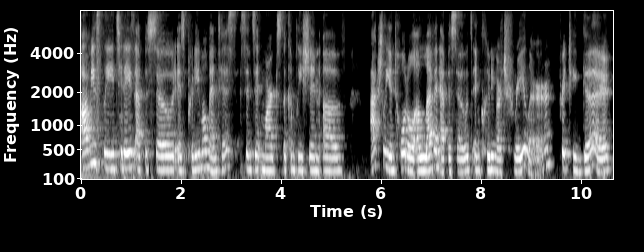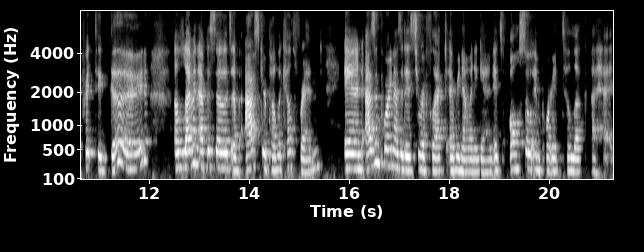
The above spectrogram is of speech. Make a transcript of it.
Obviously, today's episode is pretty momentous since it marks the completion of actually in total 11 episodes, including our trailer. Pretty good, pretty good. 11 episodes of Ask Your Public Health Friend. And as important as it is to reflect every now and again, it's also important to look ahead.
